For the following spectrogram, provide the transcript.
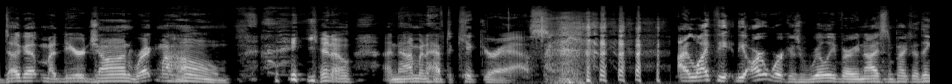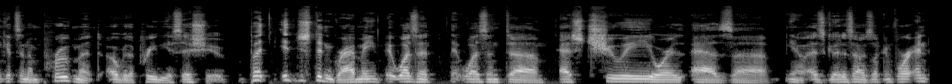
dug up my dear John, wrecked my home. you know, and now I'm going to have to kick your ass. I like the the artwork is really very nice. In fact, I think it's an improvement over the previous issue. But it just didn't grab me. It wasn't it wasn't uh, as chewy or as uh, you know as good as I was looking for. And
